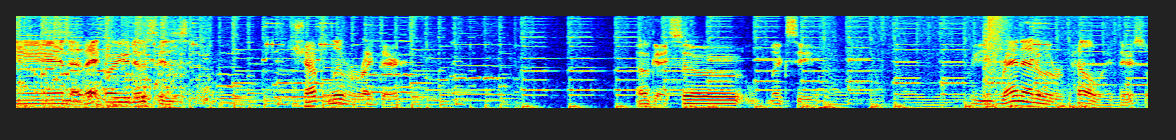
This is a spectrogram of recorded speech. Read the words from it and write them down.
and uh, that Ariados is chopped liver right there. Okay, so let's see. We ran out of a repel right there, so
